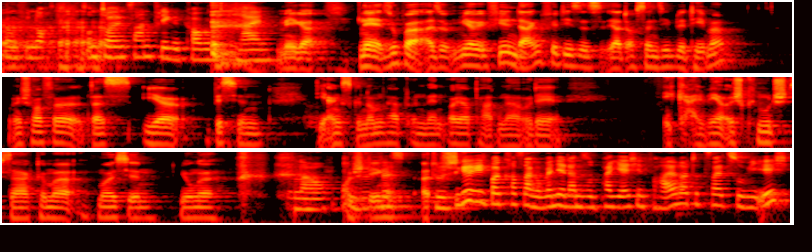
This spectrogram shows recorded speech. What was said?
irgendwie noch so einen tollen Zahnpflegekaugummi. Nein. Mega. Nee, super. Also Miri, vielen Dank für dieses ja doch sensible Thema. Ich hoffe, dass ihr ein bisschen die Angst genommen habt und wenn euer Partner oder egal wer euch knutscht, sagt, mal, Mäuschen, Junge. Genau. Du stinkst. Du, ich wollte gerade sagen, wenn ihr dann so ein paar Jährchen verheiratet seid, so wie ich,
